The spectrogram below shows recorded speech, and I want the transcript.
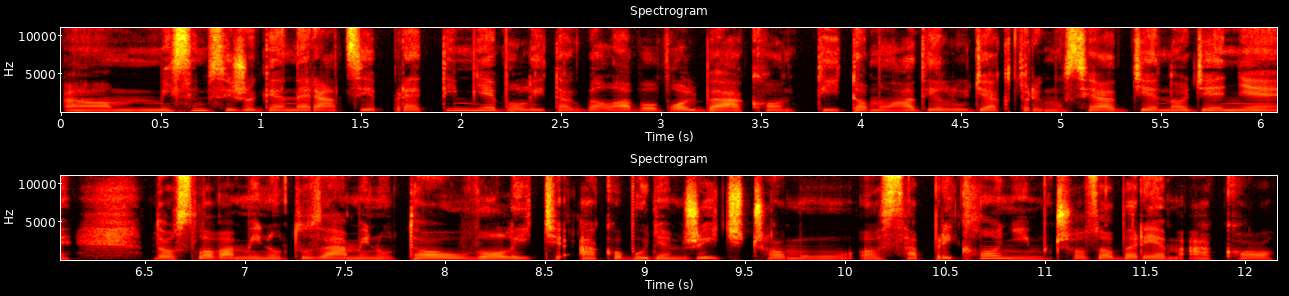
Um, myslím si, že generácie predtým neboli tak veľa vo voľbe ako títo mladí ľudia, ktorí musia denodenne, doslova minútu za minútou voliť, ako budem žiť, čomu e, sa prikloním, čo zoberiem ako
